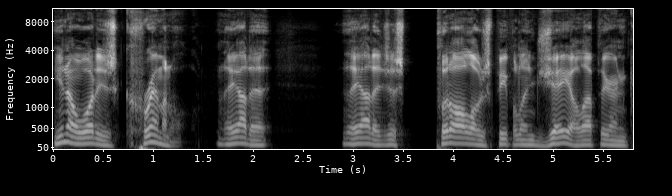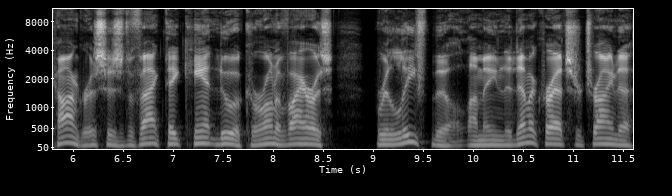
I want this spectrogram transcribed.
You know what is criminal? They ought to they ought to just put all those people in jail up there in Congress is the fact they can't do a coronavirus relief bill. I mean, the Democrats are trying to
